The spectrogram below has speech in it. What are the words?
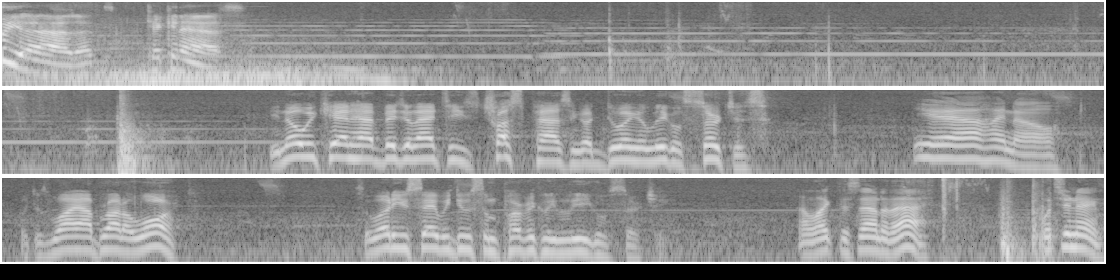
Booyah! That's kicking ass. You know we can't have vigilantes trespassing or doing illegal searches, Yeah, I know. which is why I brought a warrant. So what do you say we do some perfectly legal searching? I like the sound of that. What's your name?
